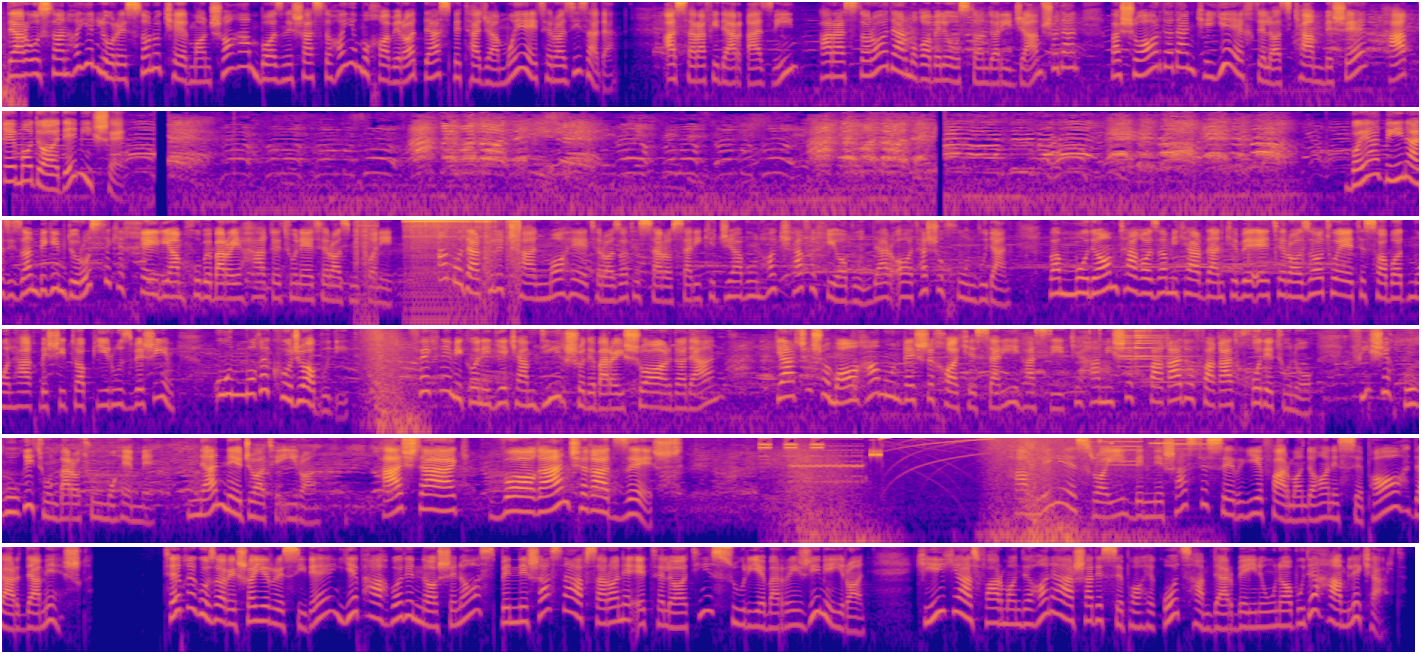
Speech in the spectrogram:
در استانهای لورستان و کرمانشاه هم بازنشسته های مخابرات دست به تجمع اعتراضی زدند. از طرفی در قزوین پرستارا در مقابل استانداری جمع شدند و شعار دادند که یه اختلاس کم بشه حق ما داده میشه. باید به این عزیزان بگیم درسته که خیلی هم خوبه برای حقتون اعتراض می‌کنید اما در طول چند ماه اعتراضات سراسری که جوانها کف خیابون در آتش و خون بودن و مدام تقاضا می‌کردن که به اعتراضات و اعتصابات ملحق بشید تا پیروز بشیم اون موقع کجا بودید؟ فکر نمی کنید یکم دیر شده برای شعار دادن؟ گرچه شما همون قشر خاکستری هستید که همیشه فقط و فقط خودتون و فیش حقوقیتون براتون مهمه نه نجات ایران. هشتگ واقعا چقدر زشت. حمله اسرائیل به نشست سری فرماندهان سپاه در دمشق. طبق گزارش های رسیده، یه پهباد ناشناس به نشست افسران اطلاعاتی سوریه و رژیم ایران که یکی از فرماندهان ارشد سپاه قدس هم در بین اونا بوده حمله کرد.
